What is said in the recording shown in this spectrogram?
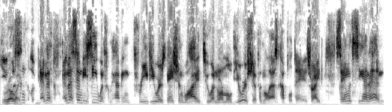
you really? listen. Look, MSNBC went from having three viewers nationwide to a normal viewership in the last couple of days, right? Same with CNN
